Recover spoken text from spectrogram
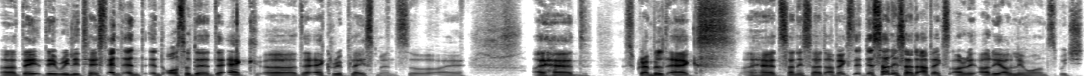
uh, they they really taste and and and also the the egg uh, the egg replacement. So I I had scrambled eggs. I had sunny side up eggs. The sunny side up eggs are, are the only ones which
